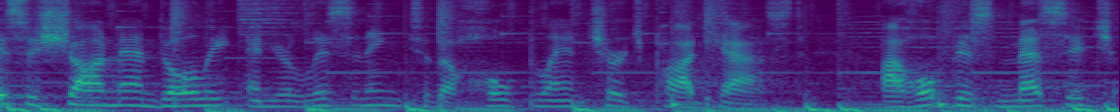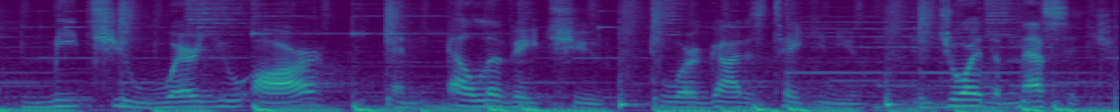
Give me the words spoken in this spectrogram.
This is Sean Mandoli, and you're listening to the Hopeland Church podcast. I hope this message meets you where you are and elevates you to where God is taking you. Enjoy the message.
